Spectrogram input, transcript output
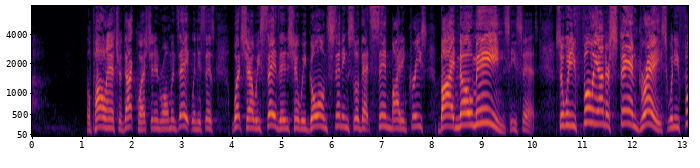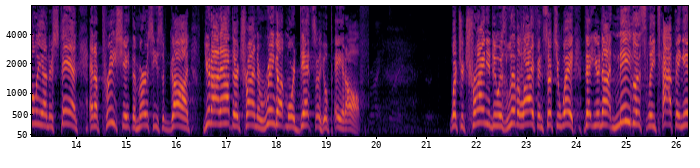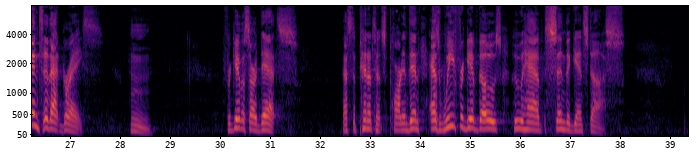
Well, Paul answered that question in Romans 8 when he says, What shall we say then? Shall we go on sinning so that sin might increase? By no means, he says. So when you fully understand grace, when you fully understand and appreciate the mercies of God, you're not out there trying to ring up more debt so he'll pay it off. What you're trying to do is live a life in such a way that you're not needlessly tapping into that grace. Hmm. Forgive us our debts. That's the penitence part. And then as we forgive those who have sinned against us,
